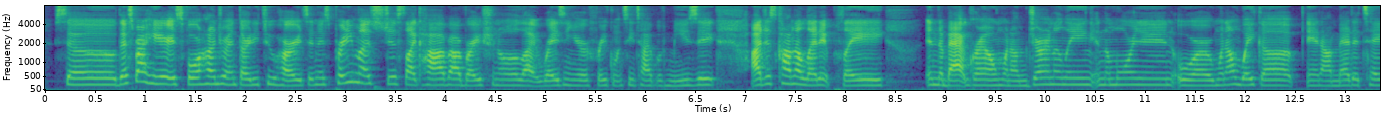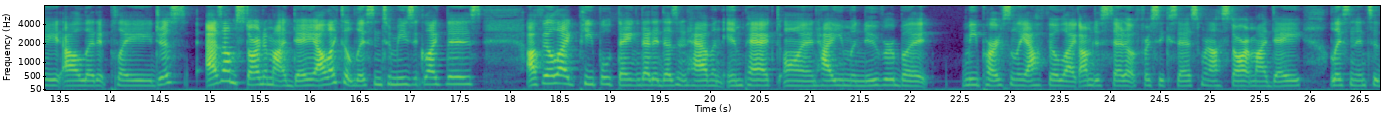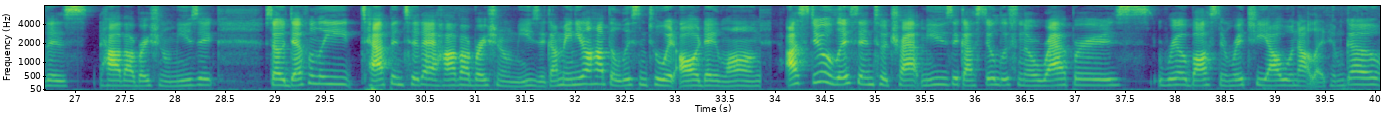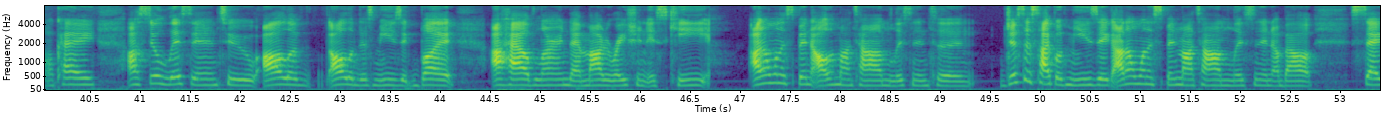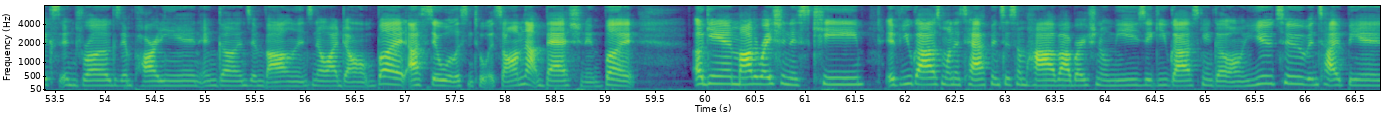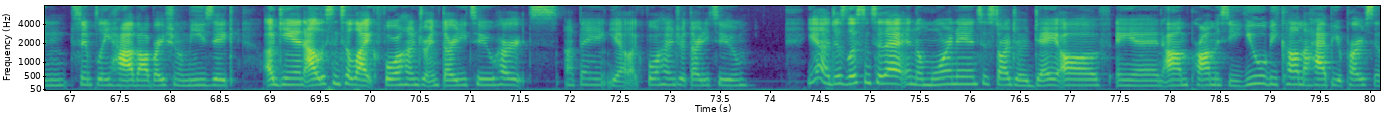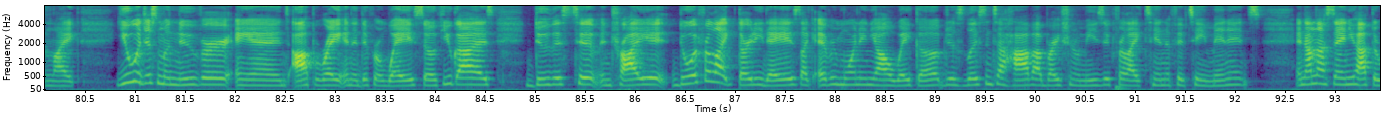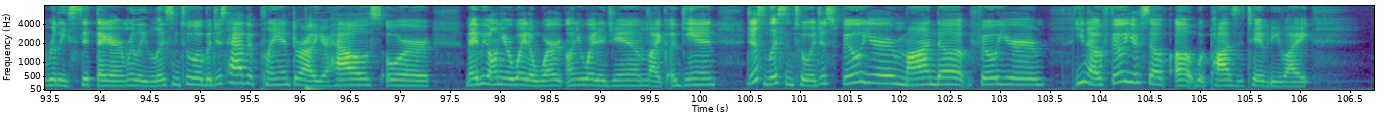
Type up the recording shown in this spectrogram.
So this right here is 432 hertz and it's pretty much just like high vibrational, like raising your frequency type of music. I just kind of let it play in the background when I'm journaling in the morning or when I wake up and I meditate, I'll let it play. Just as I'm starting my day, I like to listen to music like this. I feel like people think that it doesn't have an impact on how you maneuver, but me personally, I feel like I'm just set up for success when I start my day listening to this high vibrational music. So definitely tap into that high vibrational music. I mean, you don't have to listen to it all day long. I still listen to trap music. I still listen to rappers, real Boston Richey. I will not let him go. Okay, I still listen to all of all of this music, but I have learned that moderation is key. I don't want to spend all of my time listening to just this type of music. I don't want to spend my time listening about sex and drugs and partying and guns and violence. No, I don't. But I still will listen to it. So I'm not bashing it. But Again, moderation is key. If you guys want to tap into some high vibrational music, you guys can go on YouTube and type in simply high vibrational music. Again, I listen to like 432 hertz, I think. Yeah, like 432 yeah, just listen to that in the morning to start your day off. And I'm promise you, you will become a happier person. Like, you would just maneuver and operate in a different way. So, if you guys do this tip and try it, do it for like 30 days. Like, every morning, y'all wake up, just listen to high vibrational music for like 10 to 15 minutes. And I'm not saying you have to really sit there and really listen to it, but just have it playing throughout your house or maybe on your way to work, on your way to gym. Like, again, just listen to it. Just fill your mind up, fill your you know, fill yourself up with positivity. Like,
